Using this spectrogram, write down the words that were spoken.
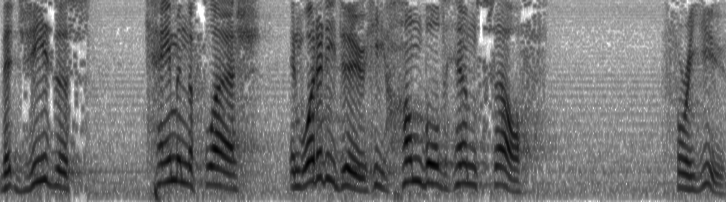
That Jesus came in the flesh, and what did he do? He humbled himself for you.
